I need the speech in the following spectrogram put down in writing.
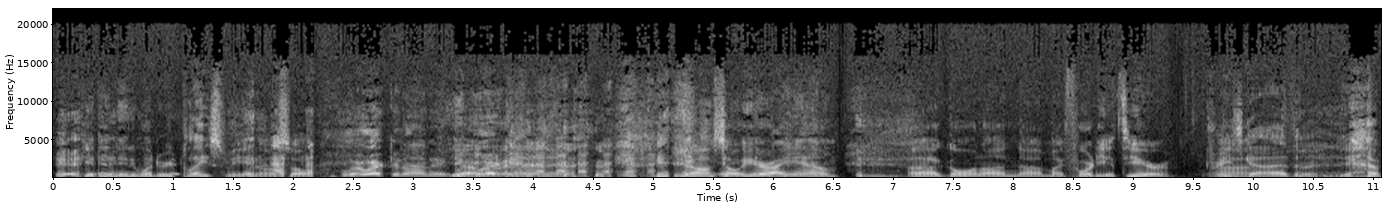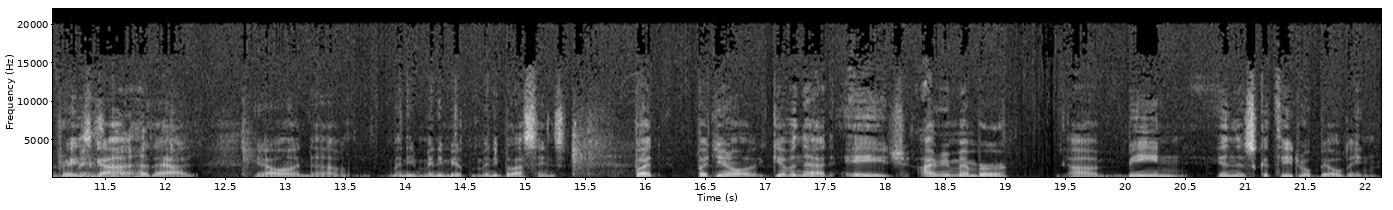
getting anyone to replace me. You know, so we're working on it. Yeah, we're working on it. you know, so here I am, uh, going on uh, my 40th year. Praise uh, God. For, yeah, praise, praise God, God, for that. You know, and uh, many, many, many blessings. But, but you know, given that age, I remember uh, being in this cathedral building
